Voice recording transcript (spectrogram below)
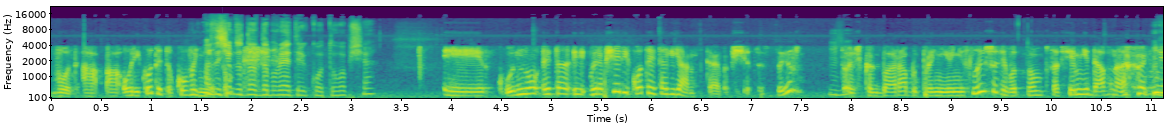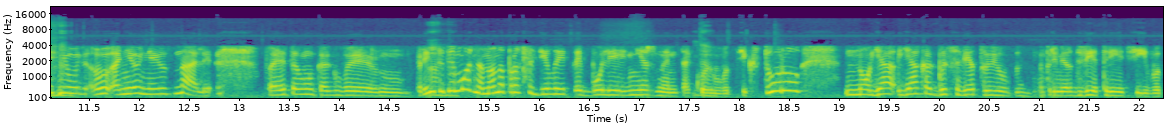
вот. А, а у рикоты такого нет. А зачем туда добавлять рикотту вообще? И, ну, это и вообще рикота итальянская вообще-то сыр. Мгм. То есть, как бы арабы про нее не слышали, вот ну, совсем недавно они, они о ней узнали. Поэтому, как бы, в принципе, Ага. можно, но она просто делает более нежным такую Да. вот текстуру. Но я, я как бы советую, например, две трети вот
